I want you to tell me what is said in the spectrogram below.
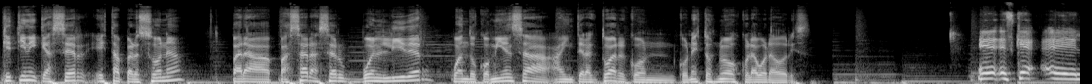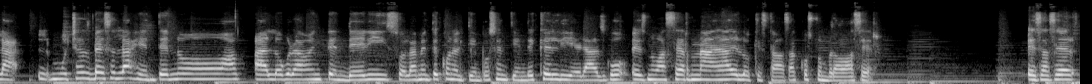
¿qué tiene que hacer esta persona para pasar a ser buen líder cuando comienza a interactuar con, estos nuevos colaboradores? Eh, es que eh, muchas veces la gente no ha, logrado entender y solamente con el tiempo se entiende que el liderazgo es no hacer nada de lo que estabas acostumbrado a hacer. Es hacer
